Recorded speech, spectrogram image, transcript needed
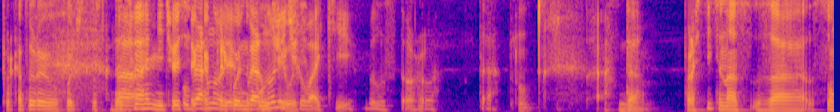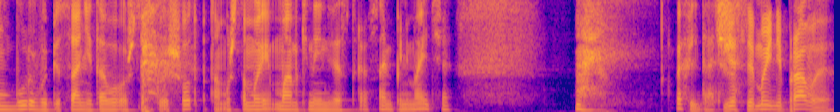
про которую хочется сказать, а, а ничего себе, угорнули, как прикольно угорнули получилось. чуваки, было здорово. да. Ну, Да. Простите нас за сумбур в описании того, что такое шот, потому что мы мамкины инвесторы, сами понимаете. Ой, Поехали дальше. Если мы не правы,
